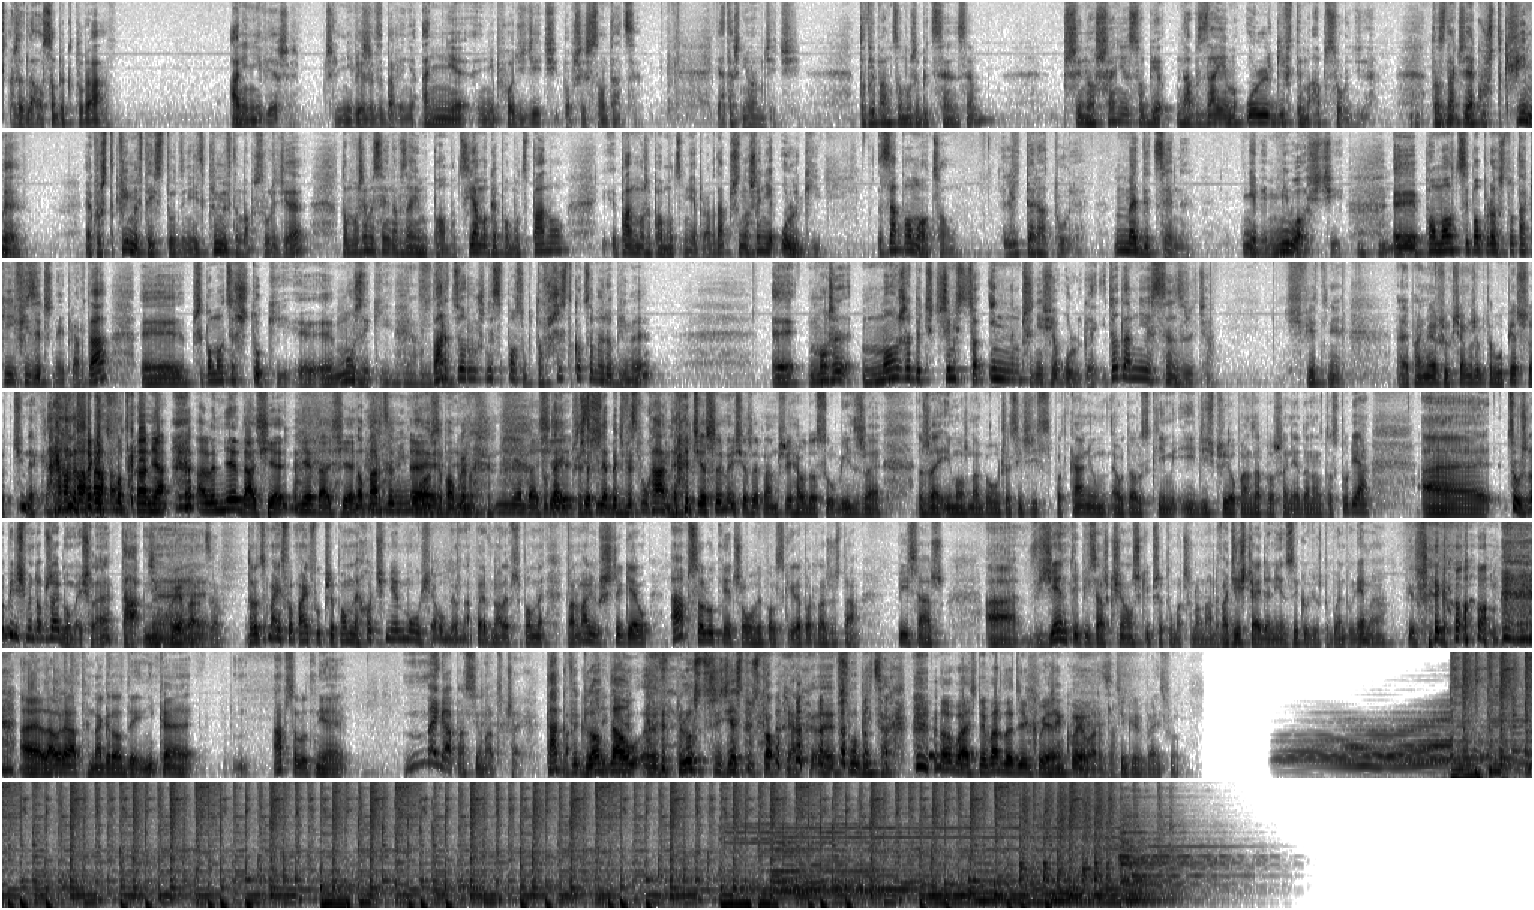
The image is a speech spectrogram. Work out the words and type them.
że dla osoby, która ani nie wierzy, czyli nie wierzy w zbawienie, ani nie, nie płodzi dzieci, bo przecież są tacy. Ja też nie mam dzieci. To wie pan, co może być sensem? Przynoszenie sobie nawzajem ulgi w tym absurdzie. To znaczy, jak już tkwimy, jak już tkwimy w tej studni, tkwimy w tym absurdzie, to możemy sobie nawzajem pomóc. Ja mogę pomóc panu, pan może pomóc mnie, prawda? Przynoszenie ulgi za pomocą literatury, medycyny, nie wiem, miłości, y, pomocy po prostu takiej fizycznej, prawda? Y, przy pomocy sztuki, y, y, muzyki, w bardzo różny sposób. To wszystko, co my robimy, y, może, może być czymś, co innym przyniesie ulgę. I to dla mnie jest sens życia. Świetnie. E, Panie Mariuszu, chciałbym, żeby to był pierwszy odcinek naszego spotkania, ale nie da się, nie da się. No bardzo mi miło, E, że mogłem nie da się. tutaj przez Cieszy- chwilę być wysłuchany. Cieszymy się, że Pan przyjechał do Słubic, że, że i można było uczestniczyć w spotkaniu autorskim i dziś przyjął Pan zaproszenie do nas do studia. E, cóż, dobiliśmy do brzegu, myślę. Tak, dziękuję bardzo. Drodzy Państwo, Państwu przypomnę, choć nie musiałbym na pewno, ale przypomnę, Pan Mariusz Szczygieł, absolutnie czołowy polski reportażysta, pisarz, a wzięty pisarz książki, przetłumaczono na 21 języków, już tu błędu nie ma, pierwszego. E, Laureat nagrody Nike, absolutnie mega pasjonat Czech. Tak wyglądał e, w plus 30 stopniach e, w Słubicach. No właśnie, bardzo dziękuję. Dziękuję bardzo. Dziękuję Państwu.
